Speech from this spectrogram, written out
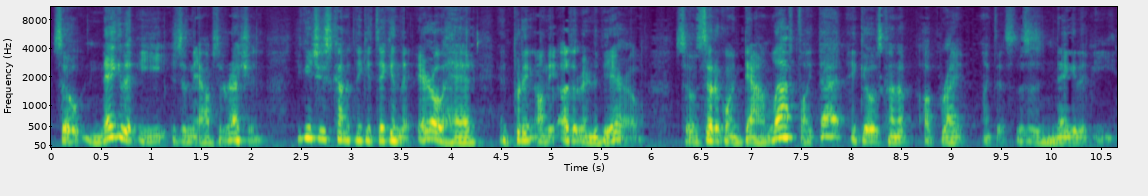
so negative e is in the opposite direction. You can just kind of think of taking the arrowhead and putting it on the other end of the arrow. So instead of going down left like that, it goes kind of upright like this. This is negative e.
